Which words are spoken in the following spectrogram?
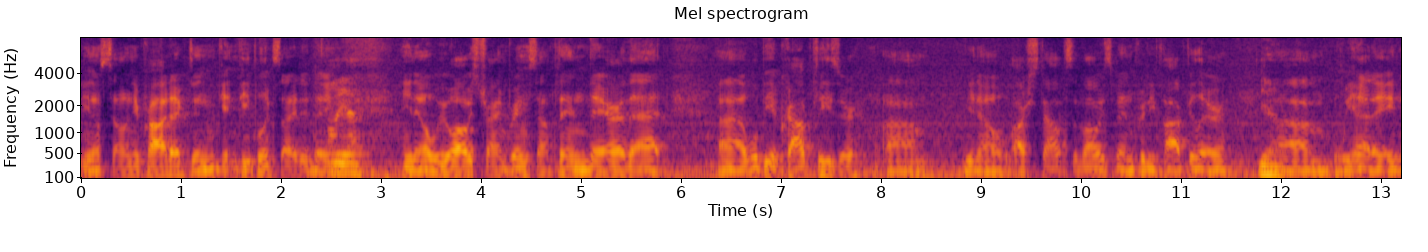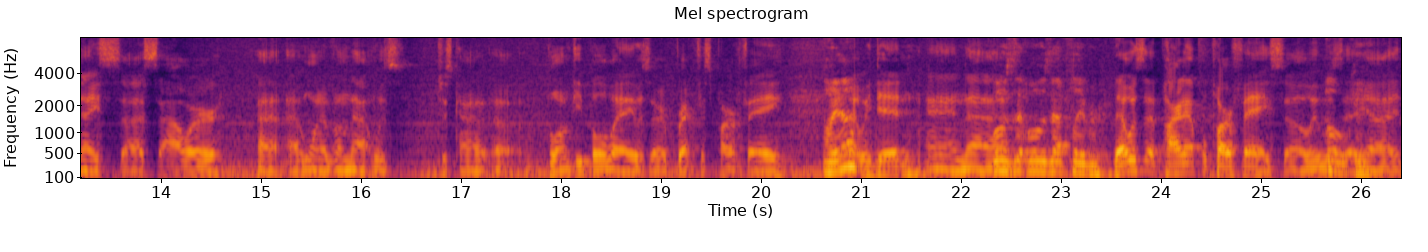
you know, selling your product and getting people excited. They, Oh, yeah. you know, we will always try and bring something there that uh, will be a crowd pleaser. Um, you know, our stouts have always been pretty popular. Yeah. Um, we had a nice uh, sour at, at one of them that was just kind of uh, blowing people away. It was our breakfast parfait Oh yeah. that we did, and uh, what was that? What was that flavor? that was a pineapple parfait. So it was Oh, okay. a uh,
